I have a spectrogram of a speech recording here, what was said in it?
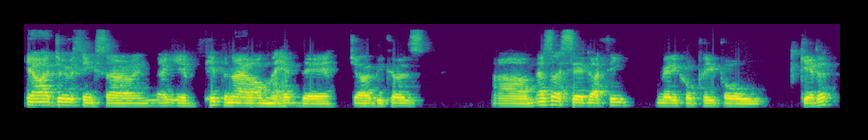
Yeah, I do think so. And you've hit the nail on the head there, Joe, because um, as I said, I think medical people get it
